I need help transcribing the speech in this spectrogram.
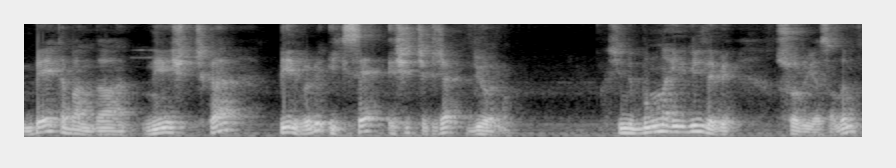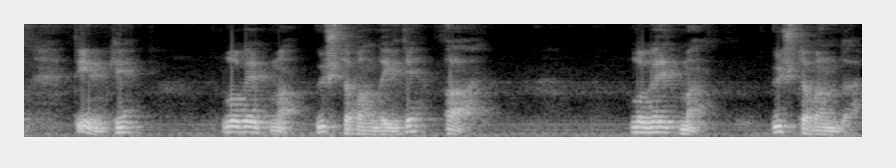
B tabanında ne eşit çıkar? 1 bölü x'e eşit çıkacak diyorum. Şimdi bununla ilgili de bir soru yazalım. Diyelim ki logaritma 3 tabanındaydı a. Logaritma 3 tabanında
